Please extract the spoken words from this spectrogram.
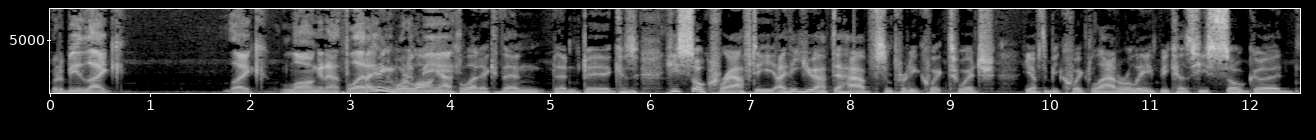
would it be like like long and athletic? I think more long be... athletic than than big because he's so crafty. I think you have to have some pretty quick twitch. You have to be quick laterally because he's so good.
